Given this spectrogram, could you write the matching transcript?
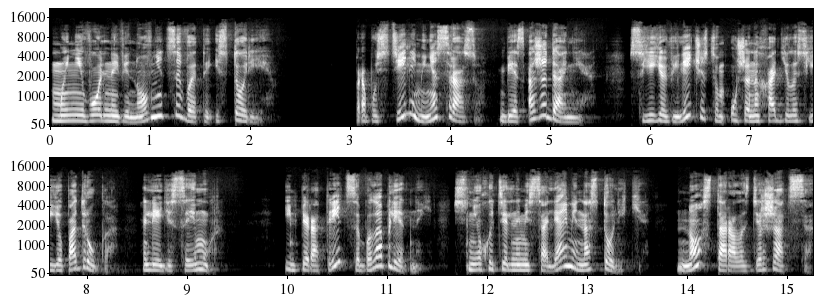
Мы невольные виновницы в этой истории. Пропустили меня сразу, без ожидания. С ее величеством уже находилась ее подруга, леди Сеймур. Императрица была бледной, с нюхательными солями на столике, но старалась держаться.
